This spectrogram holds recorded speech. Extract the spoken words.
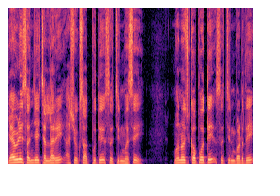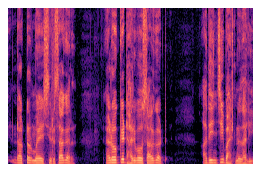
यावेळी संजय छल्लारे अशोक सातपुते सचिन म्हसे मनोज कपोते सचिन बडदे डॉक्टर महेश क्षीरसागर ॲडव्होकेट हरिभाऊ साळगट आदींची भाषणं झाली.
